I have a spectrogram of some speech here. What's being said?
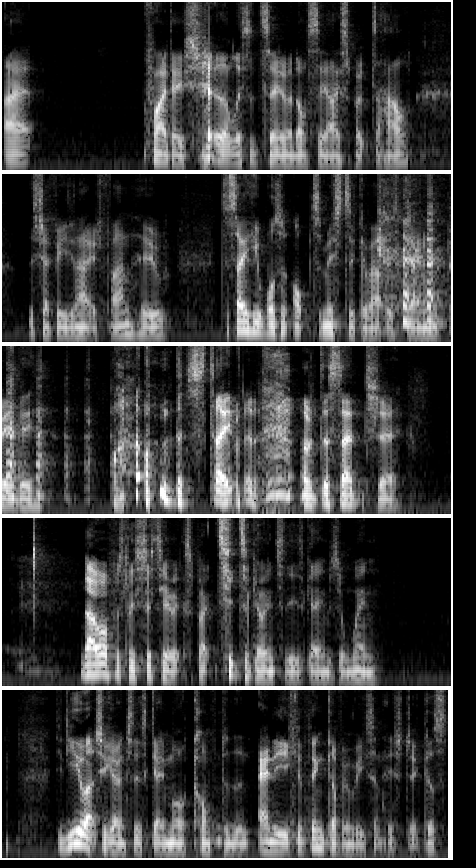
Uh, Friday show I listened to, and obviously I spoke to Hal, the Sheffield United fan, who to say he wasn't optimistic about this game would be the understatement of century. Now, obviously, City are expected to go into these games and win. Did you actually go into this game more confident than any you can think of in recent history? Because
